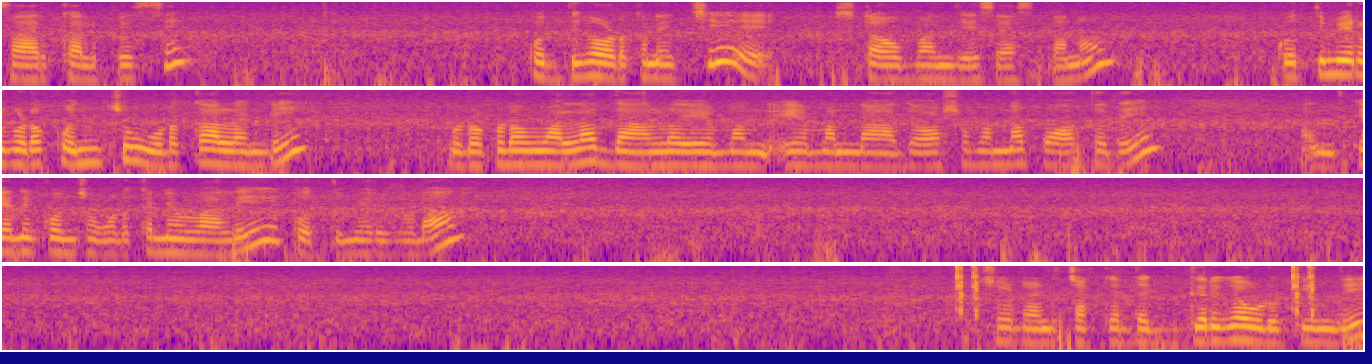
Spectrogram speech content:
ఒకసారి కలిపేసి కొద్దిగా ఉడకనిచ్చి స్టవ్ బంద్ చేసేస్తాను. కొత్తిమీర కూడా కొంచెం ఉడకాలండి. ఉడకడం వల్ల దానిలో ఏమన్నా ఏమన్నా దోషం ఉన్నా పోతుంది. అందుకని కొంచెం ఉడకనివ్వాలి కొత్తిమీర కూడా. చూడండి చక్కగా దగ్గరగా ఉడికింది.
